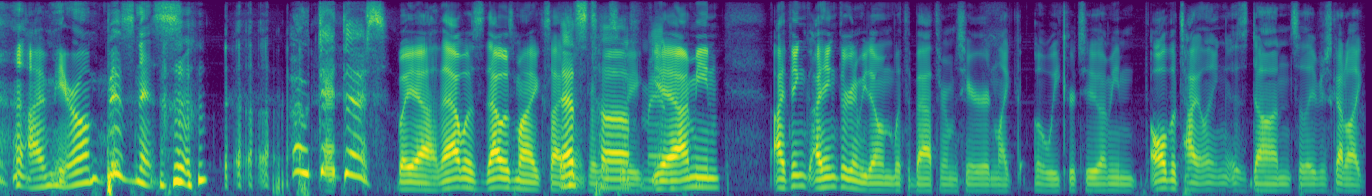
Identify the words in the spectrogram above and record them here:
I'm here on business. Who did this? but yeah, that was that was my excitement That's for tough, this week. man. Yeah, I mean, I think I think they're gonna be done with the bathrooms here in like a week or two. I mean, all the tiling is done, so they've just got to like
